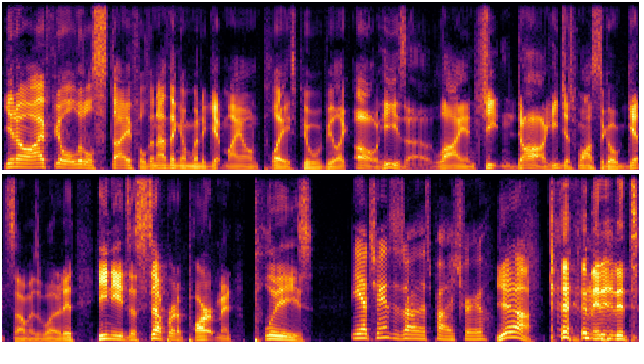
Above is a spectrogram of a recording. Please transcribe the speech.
you know, I feel a little stifled and I think I'm going to get my own place, people would be like, oh, he's a lying, cheating dog. He just wants to go get some, is what it is. He needs a separate apartment, please. Yeah, chances are that's probably true. Yeah. I mean, it, it's.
